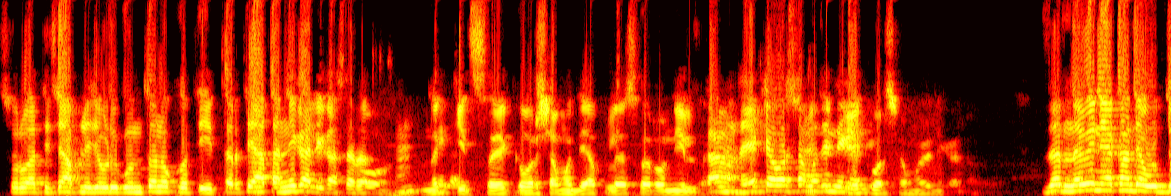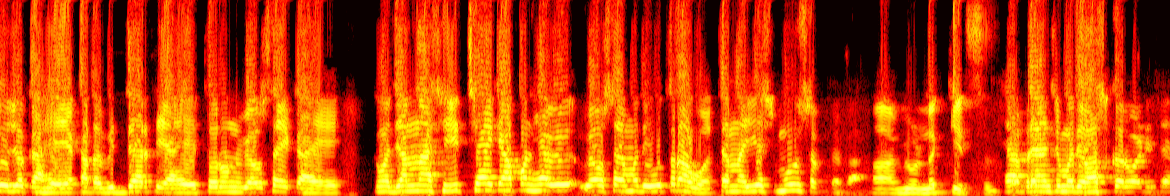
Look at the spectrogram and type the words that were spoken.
सुरुवातीची आपली जेवढी गुंतवणूक होती तर ती आता निघाली का सर? हो, नक्कीच. एक वर्षामध्ये आपलं सर्व नील काय म्हणता एका वर्षामध्ये एक- निघाली. एक वर्षामध्ये निघालं. जर नवीन एखादा उद्योजक आहे एखादा विद्यार्थी आहे तरुण व्यावसायिक आहे किंवा ज्यांना अशी इच्छा आहे की आपण ह्या व्य- व्यवसायामध्ये उतरावं त्यांना यश मिळू शकतं का? हा मिळून नक्कीच. ह्या ब्रँच मध्ये ऑस्करवाडीच्या?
